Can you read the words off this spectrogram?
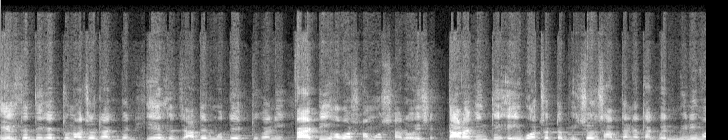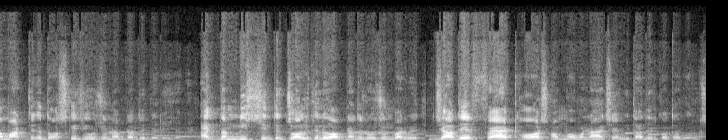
হেলথের দিকে একটু নজর রাখবেন। হেলথ যাদের মধ্যে একটুখানি ফ্যাটি হওয়ার সমস্যা রয়েছে, তারা কিন্তু এই বছরটা ভীষণ সাবধানে থাকবেন। মিনিমাম আট থেকে দশ কেজি ওজন আপনাদের বেড়ে যাবে। একদম নিশ্চিন্তে জল খেলেও আপনাদের ওজন বাড়বে। যাদের ফ্যাট হওয়ার সম্ভাবনা আছে, আমি তাদের কথা বলছি।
